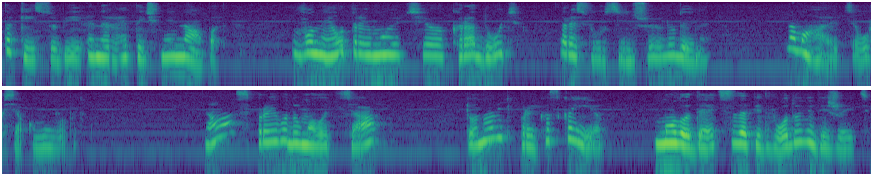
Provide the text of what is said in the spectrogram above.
такий собі енергетичний напад, вони отримують, е, крадуть ресурс іншої людини, намагаються у всякому випадку. А з приводу молодця, то навіть приказка є. Молодець за підводою біжить.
